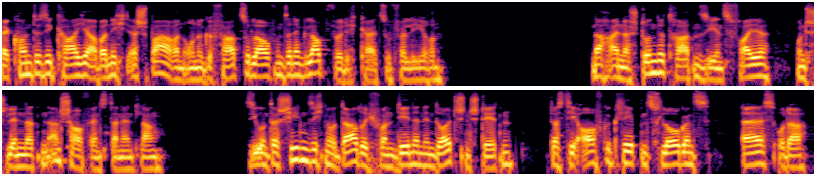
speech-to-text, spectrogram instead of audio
Er konnte sie Kaja aber nicht ersparen, ohne Gefahr zu laufen, seine Glaubwürdigkeit zu verlieren. Nach einer Stunde traten sie ins Freie und schlenderten an Schaufenstern entlang. Sie unterschieden sich nur dadurch von denen in deutschen Städten, dass die aufgeklebten Slogans Äs oder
